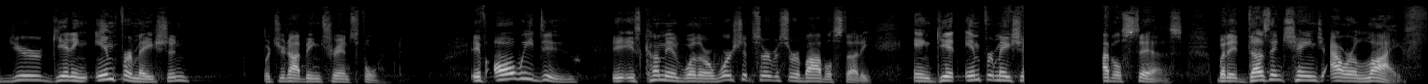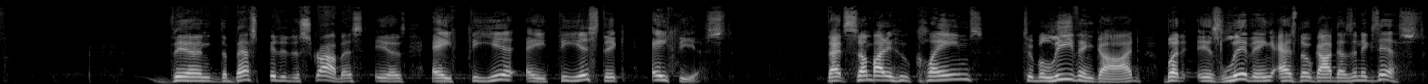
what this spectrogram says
you're getting information, but you're not being transformed. If all we do is come in, whether a worship service or a Bible study, and get information the Bible says, but it doesn't change our life, then the best way to describe us is a, the- a theistic atheist. That's somebody who claims to believe in God, but is living as though God doesn't exist.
